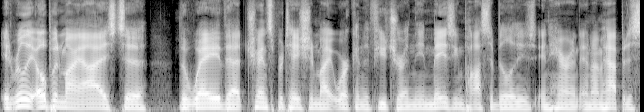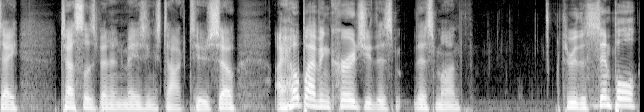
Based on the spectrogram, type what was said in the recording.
it really opened my eyes to the way that transportation might work in the future and the amazing possibilities inherent. And I'm happy to say Tesla's been an amazing stock too. So I hope I've encouraged you this this month through the simple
